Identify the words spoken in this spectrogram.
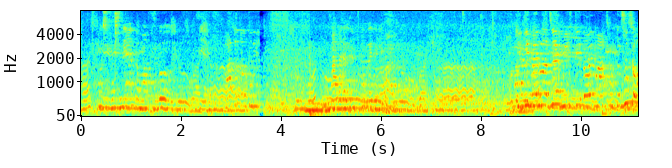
হাসি কিছু আশা কিছু ভালোবাসা মেনু মিষ্টি দই মাছ মাংস সব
